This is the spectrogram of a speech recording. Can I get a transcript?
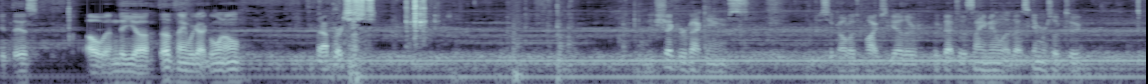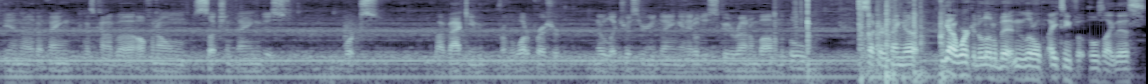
Get this. Oh, and the, uh, the other thing we got going on that I purchased these shaker vacuums. Just hook all those pipes together, hook that to the same inlet that skimmer's hooked to, and uh, that thing has kind of a off and on suction thing. Just works by vacuum from the water pressure, no electricity or anything, and it'll just scoot around on the bottom of the pool, suck everything up. You got to work it a little bit in little 18 foot pools like this,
